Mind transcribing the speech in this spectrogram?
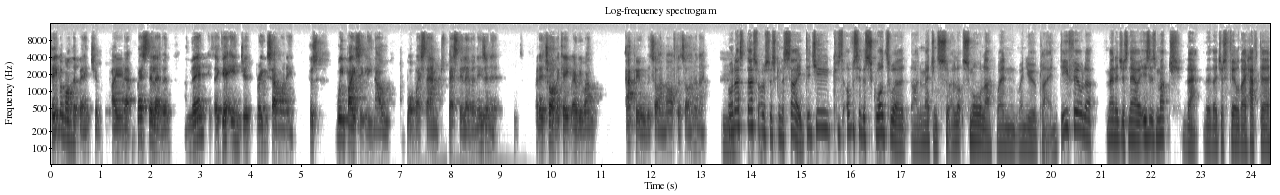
Keep them on the bench and play that best 11. And then if they get injured, bring someone in. Because we basically know what West Ham's best 11 is, isn't it? But they're trying to keep everyone happy all the time after time, aren't they? Hmm. Well, that's that's what I was just going to say. Did you? Because obviously the squads were, I'd imagine, a lot smaller when when you were playing. Do you feel that managers now is as much that that they just feel they have to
